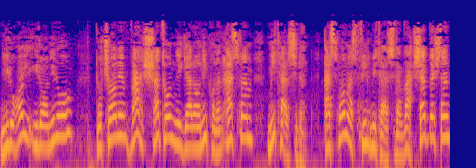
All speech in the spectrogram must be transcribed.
نیروهای ایرانی رو دچار وحشت و نگرانی کنن. اسبم میترسیدن. اسبام از فیل میترسیدن. وحشت داشتن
